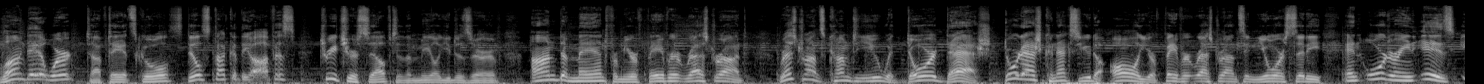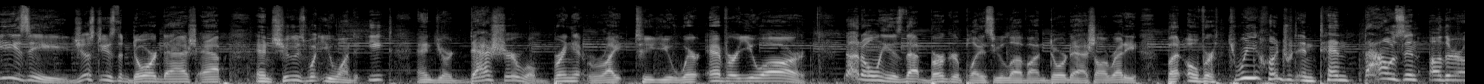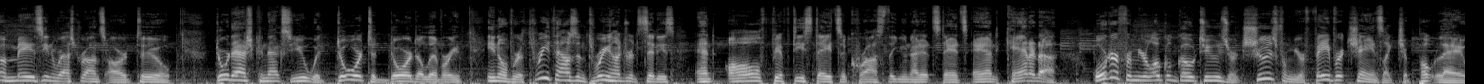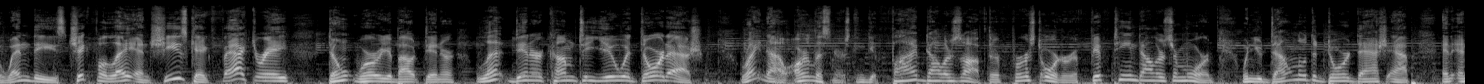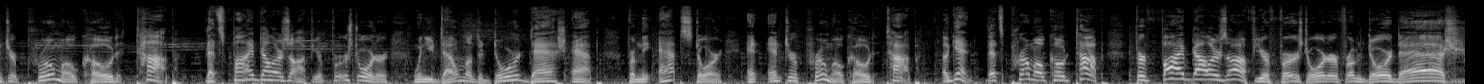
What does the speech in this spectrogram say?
Long day at work, tough day at school, still stuck at the office? Treat yourself to the meal you deserve. On demand from your favorite restaurant. Restaurants come to you with DoorDash. DoorDash connects you to all your favorite restaurants in your city, and ordering is easy. Just use the DoorDash app and choose what you want to eat, and your Dasher will bring it right to you wherever you are. Not only is that burger place you love on DoorDash already, but over 310,000 other amazing restaurants are too. DoorDash connects you with door to door delivery in over 3,300 cities and all 50 states across the United States and Canada. Order from your local go tos or choose from your favorite chains like Chipotle, Wendy's, Chick fil A, and Cheesecake Factory. Don't worry about dinner. Let dinner come to you with DoorDash. Right now, our listeners can get $5 off their first order of $15 or more when you download the DoorDash app and enter promo code TOP. That's $5 off your first order when you download the DoorDash app from the App Store and enter promo code TOP. Again, that's promo code TOP for $5 off your first order from DoorDash.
